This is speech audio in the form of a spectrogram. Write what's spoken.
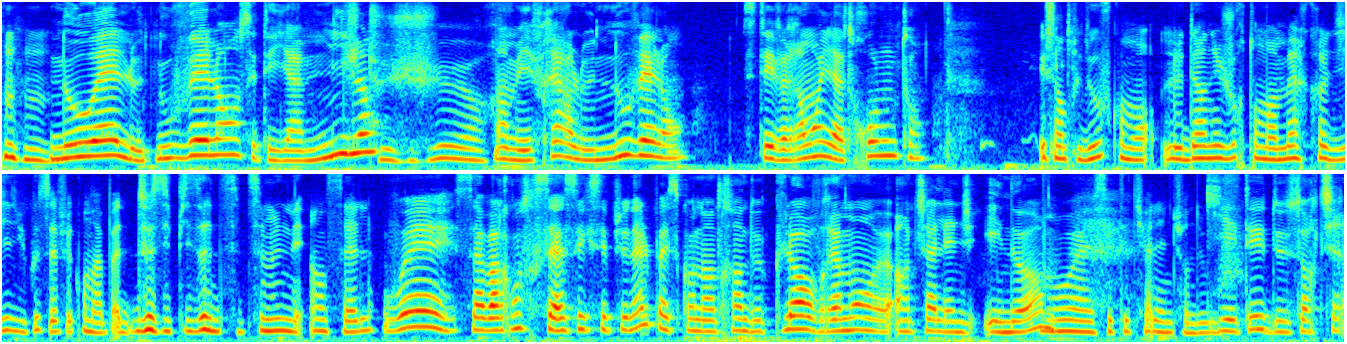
Noël, le nouvel an, c'était il y a mille ans Je te jure. Non mais frère, le nouvel an, c'était vraiment il y a trop longtemps. Et c'est un truc de ouf comment le dernier jour tombe un mercredi, du coup ça fait qu'on n'a pas deux épisodes cette semaine mais un seul. Ouais, ça par contre c'est assez exceptionnel parce qu'on est en train de clore vraiment euh, un challenge énorme Ouais, c'était challenge de ouf. qui était de sortir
